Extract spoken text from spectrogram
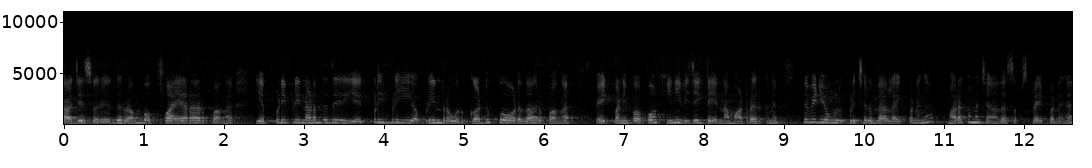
ராஜேஸ்வரி வந்து ரொம்ப ஃபயராக இருப்பாங்க. எப்படி இப்படி நடந்தது? எப்படி இப்படி? அப்படின்ற ஒரு கடுப்போடு தான் இருப்பாங்க. வெயிட் பண்ணி பார்ப்போம். இனி விஜய்கிட்ட என்ன மாற்றம் இருக்குன்னு. இந்த வீடியோ உங்களுக்கு பிடிச்சிருந்தா லைக் பண்ணுங்கள் மறக்காம சேனலை சப்ஸ்கிரைப் பண்ணுங்கள்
